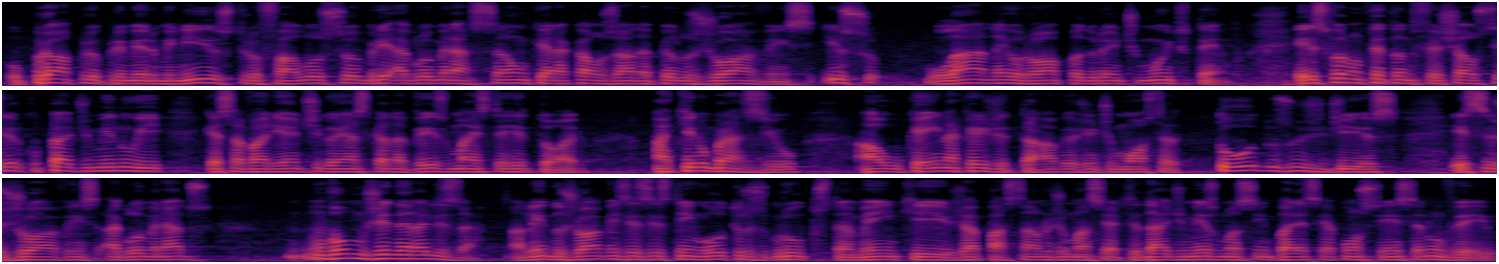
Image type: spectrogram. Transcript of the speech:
O próprio primeiro-ministro falou sobre aglomeração que era causada pelos jovens. Isso lá na Europa durante muito tempo. Eles foram tentando fechar o cerco para diminuir que essa variante ganhasse cada vez mais território. Aqui no Brasil, algo que é inacreditável, a gente mostra todos os dias esses jovens aglomerados não vamos generalizar. Além dos jovens, existem outros grupos também que já passaram de uma certa idade mesmo assim parece que a consciência não veio.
